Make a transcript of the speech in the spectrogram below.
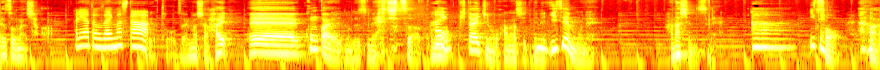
りがとうございました。ありがとうございました。ありがとうございました。はい、えー今回のですね、実はこはい。の期待値のお話ってね、うん。以前もね、話してるんですね。ああ以前。そう。は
